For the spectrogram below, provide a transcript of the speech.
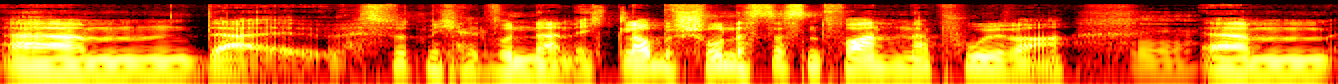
Ähm, da, es wird mich halt wundern. Ich glaube schon, dass das ein vorhandener Pool war. Ähm,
